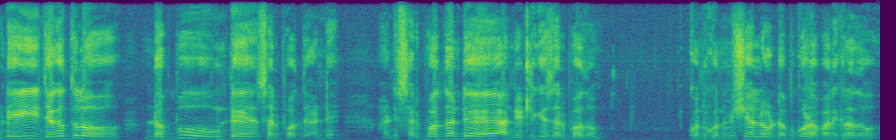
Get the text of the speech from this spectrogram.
అంటే ఈ జగత్తులో డబ్బు ఉంటే సరిపోద్ది. అంటే అంటే సరిపోద్ది అంటే అన్నిటికీ సరిపోదు. కొన్ని కొన్ని విషయాల్లో డబ్బు కూడా పనికిరాదు.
